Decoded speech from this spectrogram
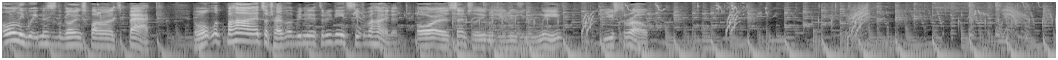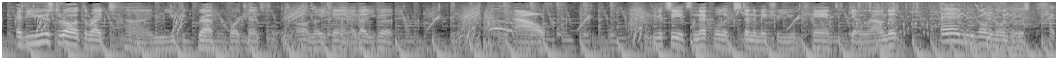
only weakness is the glowing spot on its back. It won't look behind, so try flipping near 3D and sneaking behind it. Or essentially, what you can do is you can leave, use throw. If you use throw at the right time, you could grab it before transfer. Oh, no you can't. I thought you could. Ow. You can see its neck will extend to make sure you can't get around it. And we're going to go into this pipe.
